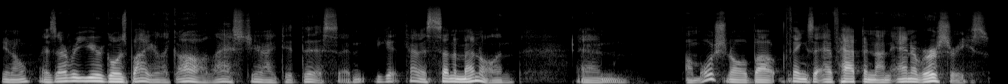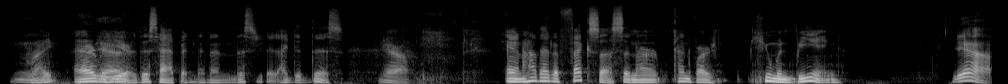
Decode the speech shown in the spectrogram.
You know, as every year goes by, you're like, oh, last year I did this. And you get kind of sentimental and, and emotional about things that have happened on anniversaries, mm. right? Every Yeah. year, this happened. And then this year I did this. Yeah. And how that affects us and our kind of our human being. Yeah,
